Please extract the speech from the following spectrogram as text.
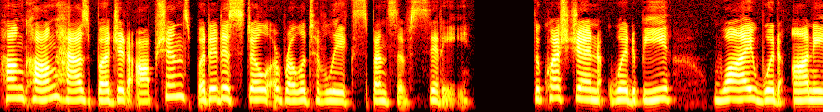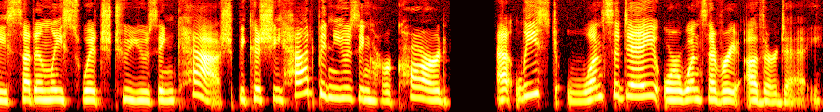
Hong Kong has budget options, but it is still a relatively expensive city. The question would be why would Ani suddenly switch to using cash? Because she had been using her card at least once a day or once every other day.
